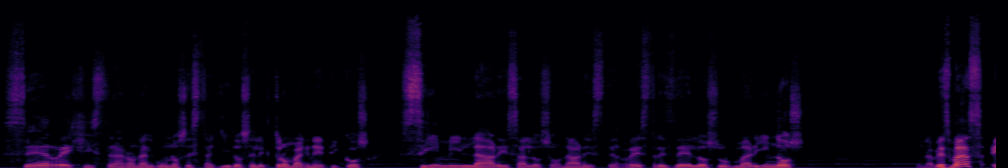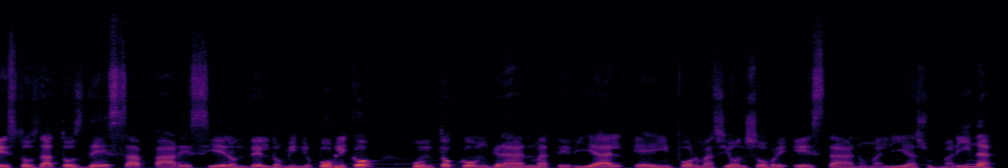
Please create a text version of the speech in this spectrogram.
se registraron algunos estallidos electromagnéticos similares a los sonares terrestres de los submarinos, una vez más, estos datos desaparecieron del dominio público junto con gran material e información sobre esta anomalía submarina.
